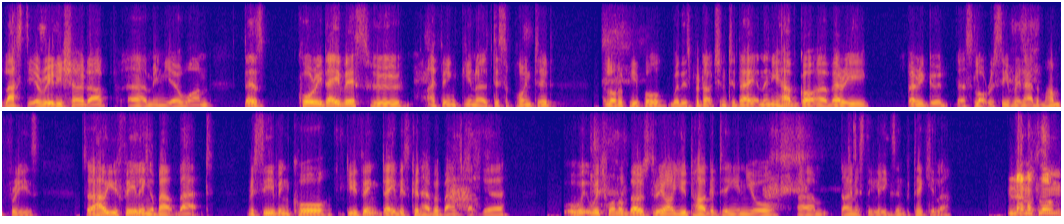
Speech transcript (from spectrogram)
last year, really showed up um, in year one. There's Corey Davis, who I think you know has disappointed a lot of people with his production today, and then you have got a very, very good uh, slot receiver in Adam Humphries. So, how are you feeling about that receiving corps? Do you think Davis could have a bounce back year? which one of those three are you targeting in your um, dynasty leagues in particular? None of them.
